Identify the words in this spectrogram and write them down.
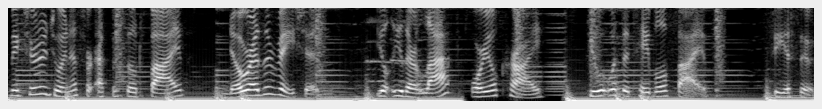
Make sure to join us for episode five, No Reservations. You'll either laugh or you'll cry. Do it with a table of five. See you soon.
